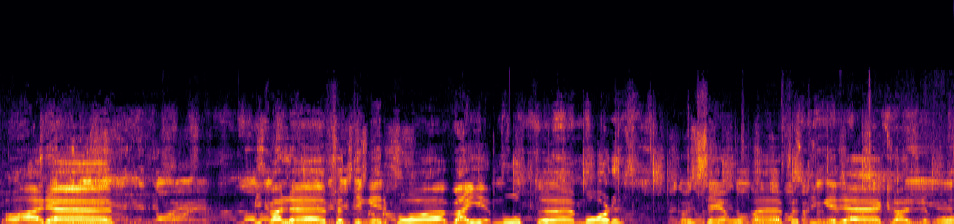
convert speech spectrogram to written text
Da er eh, Mikael eh, Føttinger på vei mot eh, mål. Skal vi se om eh, Føttinger klarer å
